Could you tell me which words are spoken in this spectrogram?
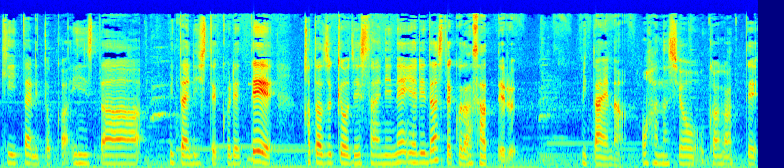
聞いたりとかインスタ見たりしてくれて片付けを実際にねやりだしてくださってるみたいなお話を伺って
